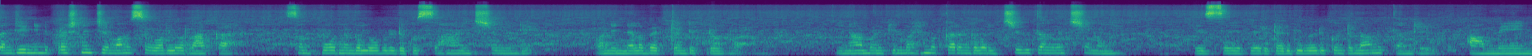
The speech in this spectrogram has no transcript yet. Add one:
తండ్రి నిన్ను ప్రశ్నించే మనసు వారిలో రాక సంపూర్ణంగా లోబడుటకు సహాయం చేయండి. వారిని నిలబెట్టండి ప్రభు. ఈ నామానికి మహిమకరంగా వారి జీవితాన్ని ఉంచమని ఎస్ఐ పేరిట అడిగి వేడుకుంటున్నాను తండ్రి. ఆమెన్.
